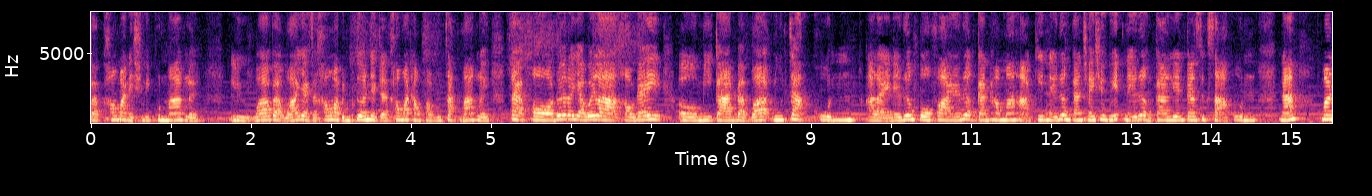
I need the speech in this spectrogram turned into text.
แบบเข้ามาในชีวิตคุณมากเลย หรือว่าแบบว่าอยากจะเข้ามาเป็นเพื่อน อยากจะเข้ามาทำความรู้จักมากเลย แต่พอด้วยระยะเวลาเขาได้เออมีการแบบว่ารู้จักคุณอะไรในเรื่องโปรไฟล์ในเรื่องการทำมาหากินในเรื่องการใช้ชีวิต ในเรื่องการเรียนการศึกษาคุณนะ มัน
